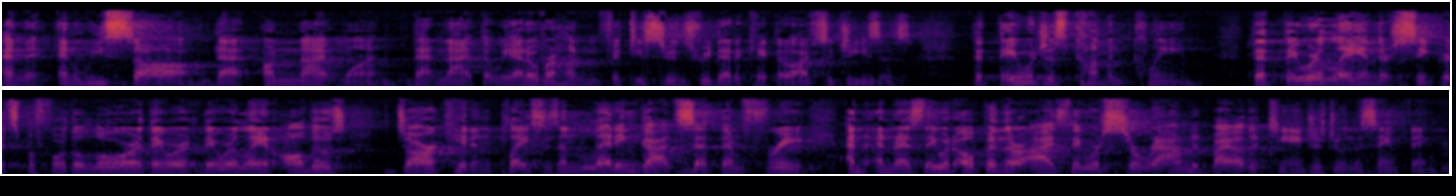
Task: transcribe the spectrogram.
And, and we saw that on night one, that night that we had over 150 students rededicate their lives to Jesus, that they were just coming clean. That they were laying their secrets before the Lord. They were, they were laying all those dark, hidden places and letting God set them free. And, and as they would open their eyes, they were surrounded by other teenagers doing the same thing. Hmm.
